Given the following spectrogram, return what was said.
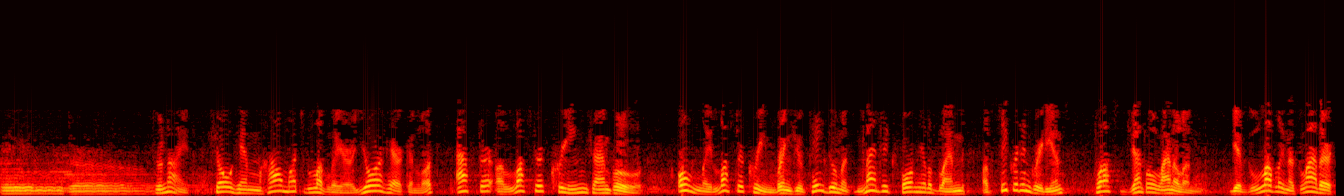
cream girl. Tonight, show him how much lovelier your hair can look after a Luster Cream shampoo. Only Luster Cream brings you Kay Daumit's magic formula blend of secret ingredients plus gentle lanolin. Gives loveliness lather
